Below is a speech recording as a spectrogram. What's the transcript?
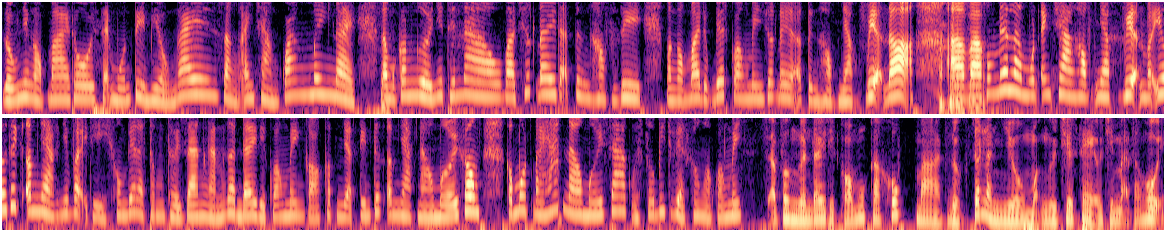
giống như Ngọc Mai thôi, sẽ muốn tìm hiểu ngay rằng anh chàng Quang Minh này là một con người như thế nào và trước đây đã từng học gì. Và Ngọc Mai được biết Quang Minh trước đây đã từng học nhạc viện đó. À, và không biết là một anh chàng học nhạc viện và yêu thích âm nhạc như vậy thì không biết là trong thời gian ngắn gần đây thì Quang Minh có cập nhật tin tức âm nhạc nào mới không? Có một bài hát nào mới ra của showbiz Việt không hả Quang Minh? Dạ vâng, gần đây thì có một ca khúc mà được rất là nhiều mọi người chia sẻ ở trên mạng xã hội.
